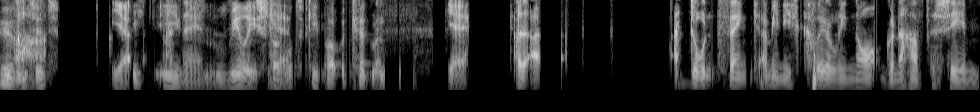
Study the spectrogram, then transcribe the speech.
Juventud. Yeah. he, he then- really struggled to keep up with Kidman. I, I, I don't think. I mean, he's clearly not going to have the same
